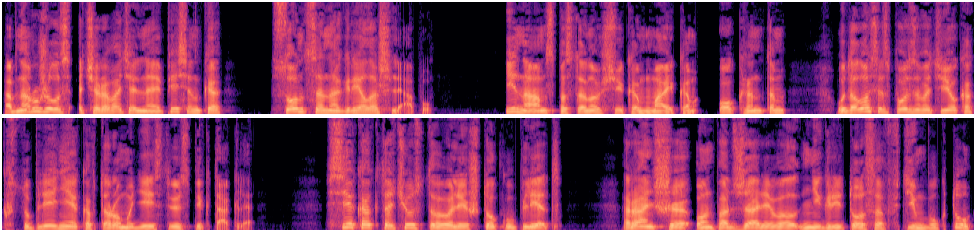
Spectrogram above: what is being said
обнаружилась очаровательная песенка «Солнце нагрело шляпу». И нам с постановщиком Майком Окрентом удалось использовать ее как вступление ко второму действию спектакля. Все как-то чувствовали, что куплет «Раньше он поджаривал негритосов в Тимбукту,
